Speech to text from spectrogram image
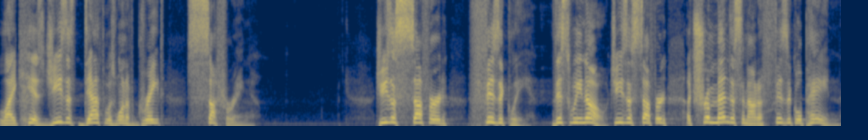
like his. Jesus' death was one of great suffering. Jesus suffered physically. This we know. Jesus suffered a tremendous amount of physical pain.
